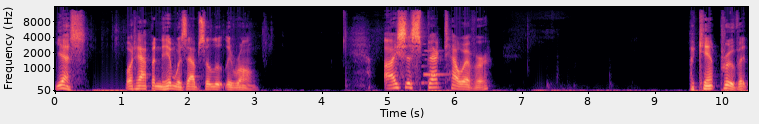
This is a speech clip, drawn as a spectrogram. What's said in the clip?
Yes. What happened to him was absolutely wrong. I suspect, however, I can't prove it.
